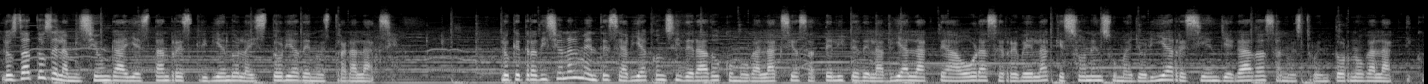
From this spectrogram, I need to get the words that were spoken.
Los datos de la misión Gaia están reescribiendo la historia de nuestra galaxia lo que tradicionalmente se había considerado como galaxia satélite de la Vía Láctea ahora se revela que son en su mayoría recién llegadas a nuestro entorno galáctico.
